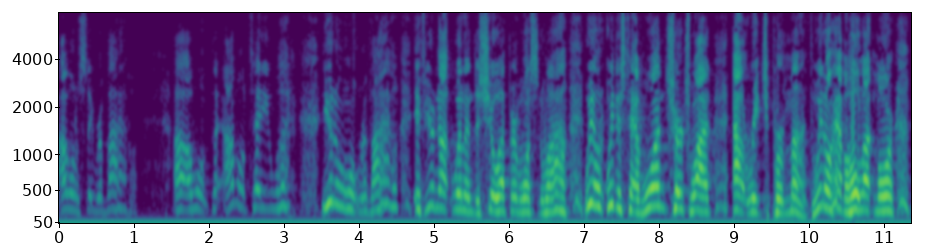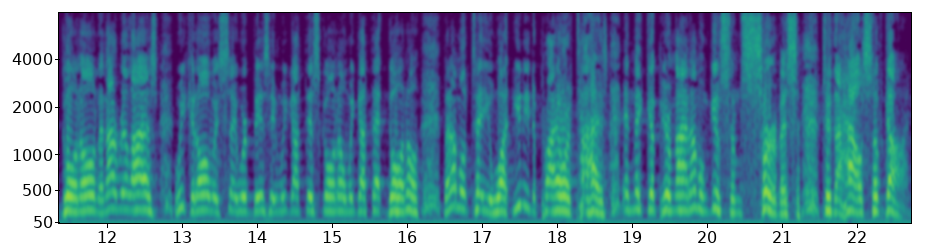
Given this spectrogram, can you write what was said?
I want to see revival. I. Th- I'm gonna tell you what. You don't want revival if you're not willing to show up every once in a while. We don't, we just have one church-wide outreach per month. We don't have a whole lot more going on. And I realize we could always say we're busy and we got this going on, we got that going on. But I'm gonna tell you what. You need to prioritize and make up your mind. I'm gonna give some service to the house of God.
